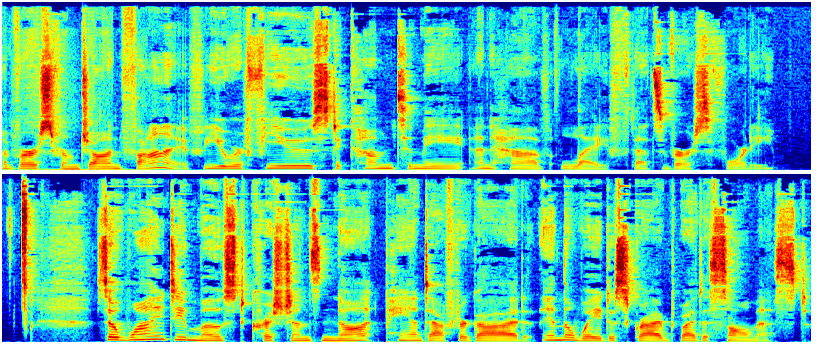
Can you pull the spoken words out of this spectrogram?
a verse from John 5 You refuse to come to me and have life. That's verse 40. So, why do most Christians not pant after God in the way described by the psalmist?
